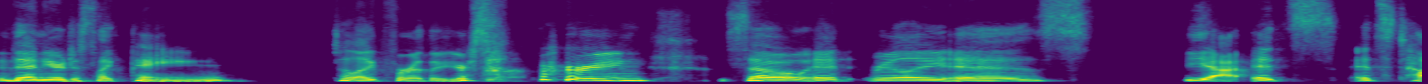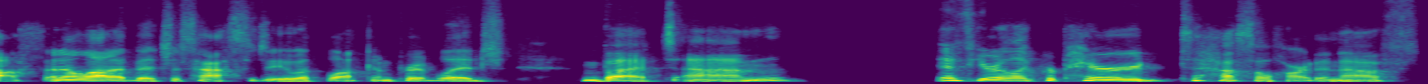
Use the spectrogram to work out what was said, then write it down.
then you're just like paying to like further your suffering. So it really is yeah, it's it's tough, and a lot of it just has to do with luck and privilege. But um, if you're like prepared to hustle hard enough,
